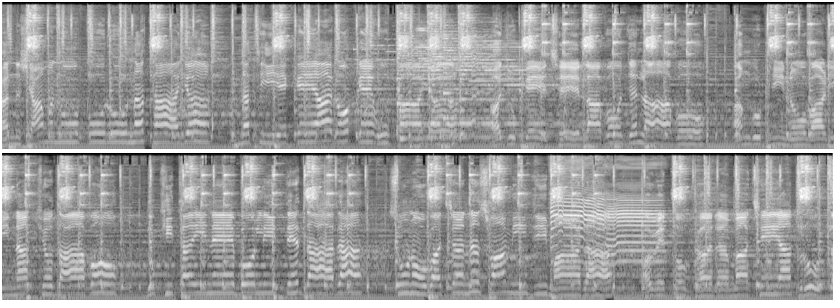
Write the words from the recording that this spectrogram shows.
ઘનશ્યામનું પૂરું ન થાય. નથી એકે આરો કે ઉપાય. હજુ કે છે, લાવો જ લાવો. અંગૂઠીનો વાળી નાખ્યો દાવો. દુખી થઈને બોલી તે દારા. સુણો વચન સ્વામીજી મારા. હવે તો ઘરમાં છે આ કૃત.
